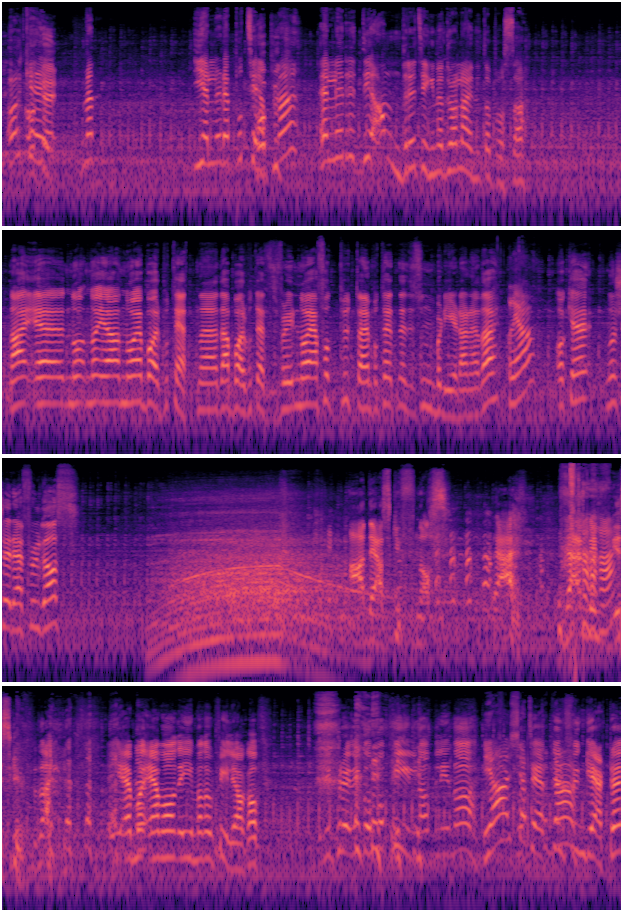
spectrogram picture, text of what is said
Ok, Ok. men gjelder det potetene? Eller de andre tingene du har linet opp også? Nei, eh, nå, nå, ja, nå er bare potetene Det er bare potetene som flyr. Nå har jeg fått putta en potet nedi så den blir der nede. Ja. OK, nå kjører jeg full gass. Nei, det er skuffende, altså. Det er, det er veldig skuffende. Jeg må, jeg må gi meg noen piler, Jakob. Vi prøver å gå på pilene, Adelina. Ja, Poteten kjempebra. fungerte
